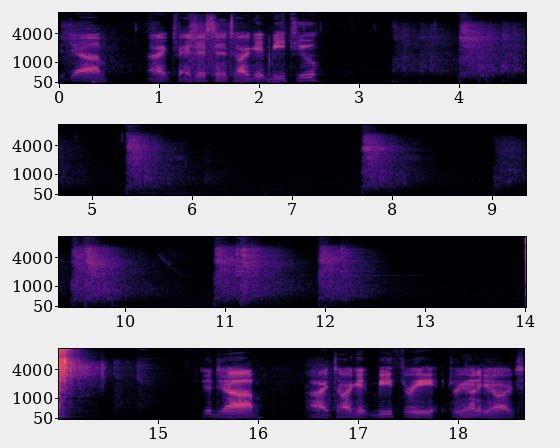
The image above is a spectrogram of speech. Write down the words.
Good job. All right, transition to target B2. Good job. All right, target B3, 300 yards.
